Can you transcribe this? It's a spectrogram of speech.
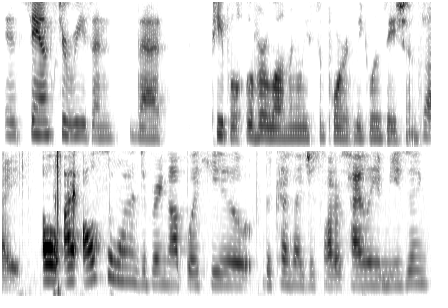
it stands to reason that people overwhelmingly support legalization. Right. Oh, I also wanted to bring up with you because I just thought it was highly amusing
